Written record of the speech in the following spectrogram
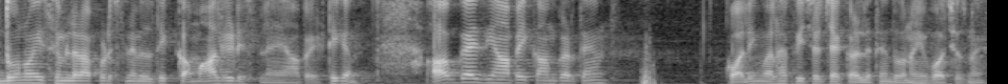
दोनों ही सिमिलर आपको डिस्प्ले मिलती है। कमाल की डिस्प्ले है यहाँ पे, ठीक है? अब गैस यहाँ पे एक काम करते हैं। कॉलिंग वाला फीचर चेक कर लेते हैं दोनों ही वॉचेस में।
